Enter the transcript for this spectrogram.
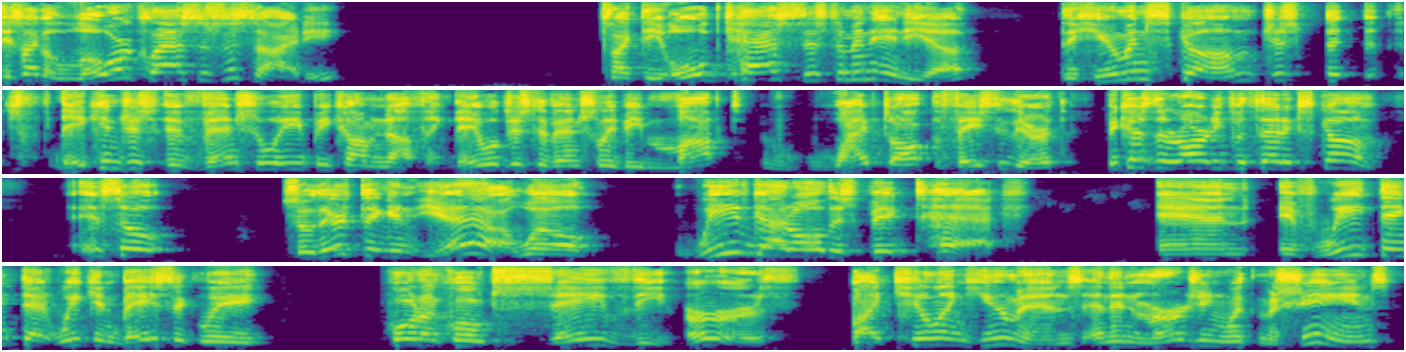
It's like a lower class of society. It's like the old caste system in India. The human scum just they can just eventually become nothing. They will just eventually be mopped, wiped off the face of the earth because they're already pathetic scum. And so so they're thinking, yeah, well, we've got all this big tech and if we think that we can basically quote unquote save the earth by killing humans and then merging with machines,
